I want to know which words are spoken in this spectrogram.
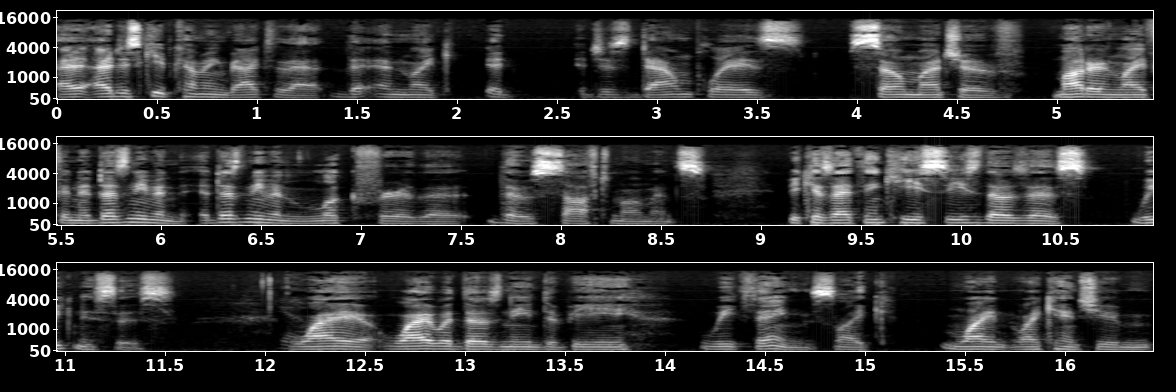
I, I just keep coming back to that, and like it, it just downplays so much of modern life, and it doesn't even it doesn't even look for the those soft moments because I think he sees those as weaknesses. Yeah. Why why would those need to be weak things? Like why why can't you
